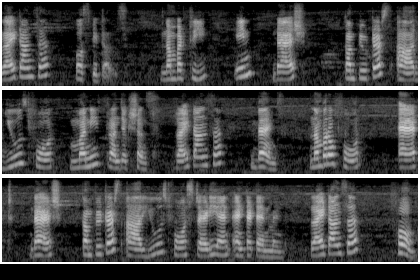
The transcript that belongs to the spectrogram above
right answer hospitals. Number 3 in dash computers are used for money transactions. Right answer banks. Number 4 at dash computers are used for study and entertainment. Right answer home.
